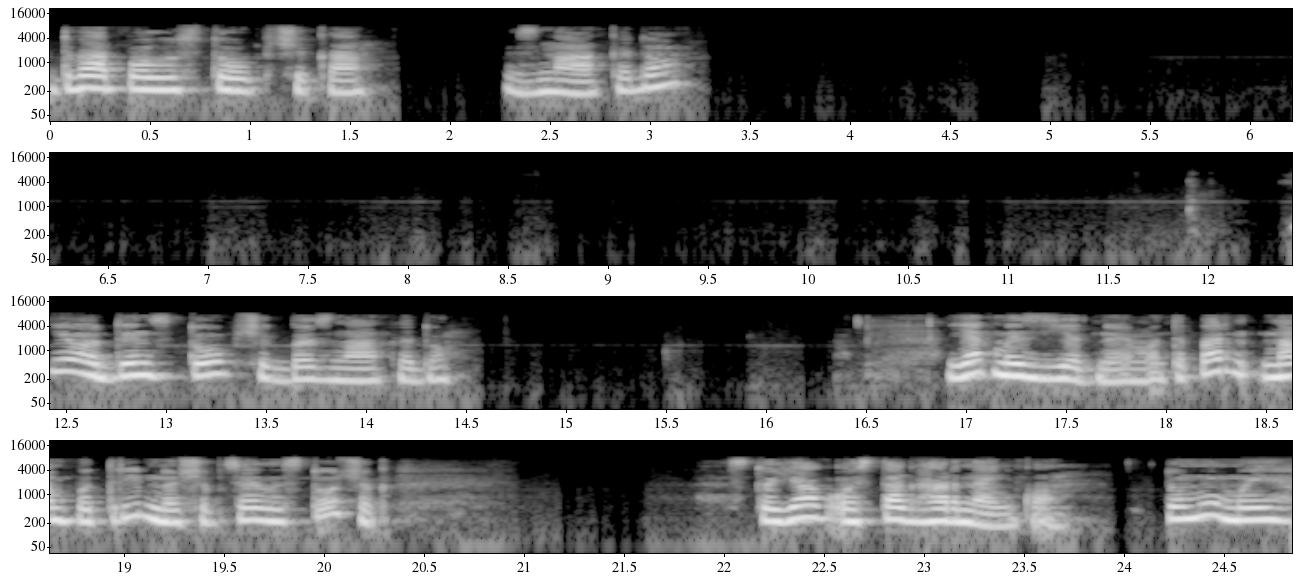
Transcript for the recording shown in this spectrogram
Два полустовпчика з накидом. І один стовпчик без накиду. Як ми з'єднуємо? Тепер нам потрібно, щоб цей листочок стояв ось так гарненько. Тому ми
